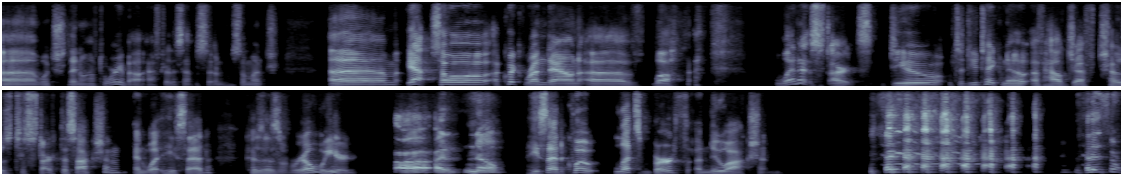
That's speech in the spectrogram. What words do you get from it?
uh, which they don't have to worry about after this episode so much. Um, yeah. So a quick rundown of well, when it starts. Do you did you take note of how Jeff chose to start this auction and what he said? Because it's real weird. Uh I no. He said, "quote Let's birth a new auction." that is a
